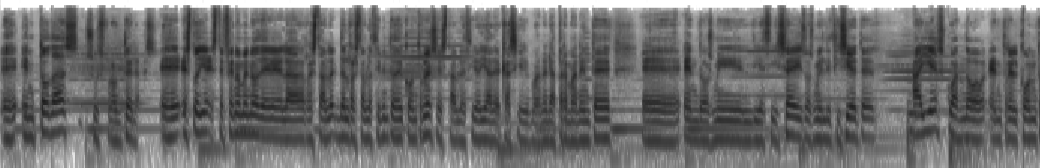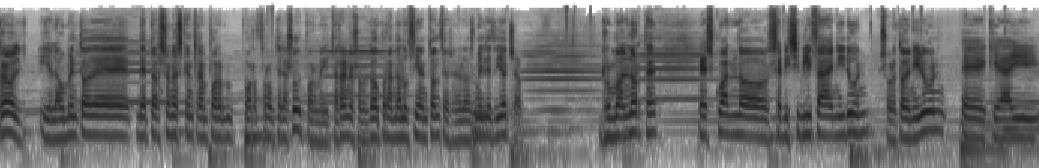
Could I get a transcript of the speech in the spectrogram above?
eh, en todas sus fronteras. Eh, este fenómeno de del restablecimiento de controles se estableció ya de casi manera permanente eh, en 2016, 2017. Ahí es cuando entre el control y el aumento de, personas que entran por, por, frontera sur, por Mediterráneo, sobre todo por Andalucía entonces, en el 2018, rumbo al norte, es cuando se visibiliza en Irún, sobre todo en Irún, que, hay,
